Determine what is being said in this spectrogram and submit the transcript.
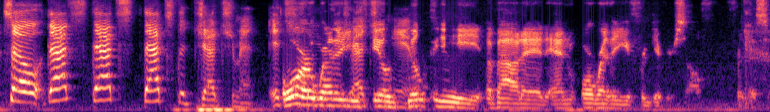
so that's that's that's the judgment it's Or whether you feel you. guilty about it, and or whether you forgive yourself for this.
